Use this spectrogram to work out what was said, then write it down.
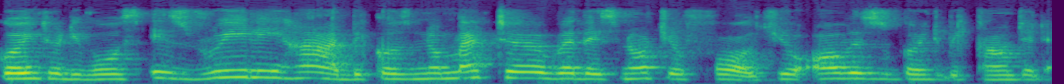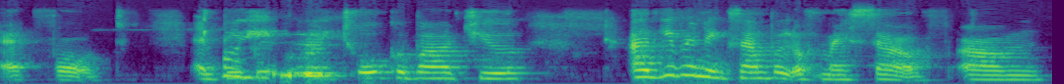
going through divorce is really hard because no matter whether it's not your fault you're always going to be counted at fault. And people will talk about you. I'll give an example of myself. Um,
